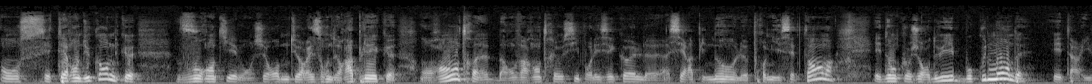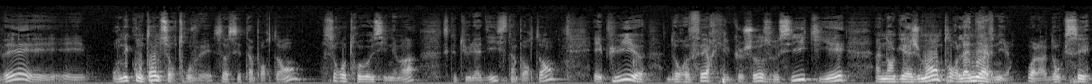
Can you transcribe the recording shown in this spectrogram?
on s'était rendu compte que vous rentiez. Bon, Jérôme, tu as raison de rappeler qu'on rentre. Ben, on va rentrer aussi pour les écoles assez rapidement le 1er septembre. Et donc aujourd'hui, beaucoup de monde est arrivé et, on est content de se retrouver, ça c'est important, se retrouver au cinéma, ce que tu l'as dit, c'est important, et puis euh, de refaire quelque chose aussi qui est un engagement pour l'année à venir. Voilà, donc c'est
